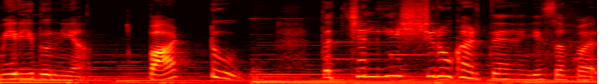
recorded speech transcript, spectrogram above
मेरी दुनिया पार्ट टू तो चलिए शुरू करते हैं ये सफ़र।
